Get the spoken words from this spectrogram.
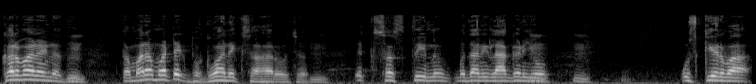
કરવાના નથી. તમારા માટે ભગવાન એક સહારો છે. એક સસ્તી બધાની લાગણીઓ ઉશ્કેરવા.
